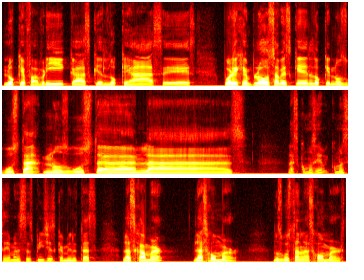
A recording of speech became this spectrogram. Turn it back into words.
lo que fabricas, qué es lo que haces. Por ejemplo, ¿sabes qué es lo que nos gusta? Nos gustan las las ¿cómo se, cómo se llaman estas pinches camionetas? Las Hummer, las Hummer. Nos gustan las Hummers.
